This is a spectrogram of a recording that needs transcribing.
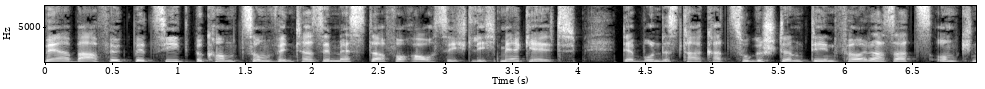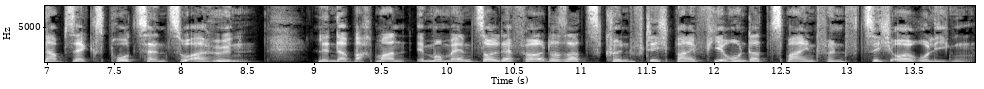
Wer BAföG bezieht, bekommt zum Wintersemester voraussichtlich mehr Geld. Der Bundestag hat zugestimmt, den Fördersatz um knapp 6 Prozent zu erhöhen. Linda Bachmann, im Moment soll der Fördersatz künftig bei 452 Euro liegen.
